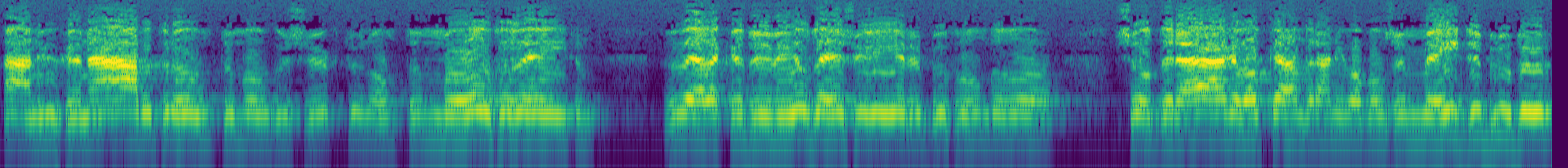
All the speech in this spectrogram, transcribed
aan uw genade troon te mogen zuchten, om te mogen weten welke de wil des Heeren bevonden wordt. Zo dragen we elkaar aan u op onze medebroeder,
